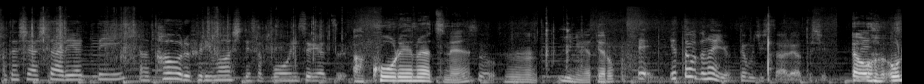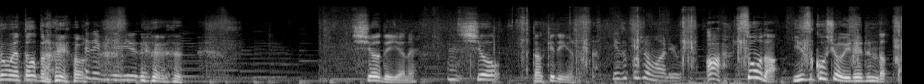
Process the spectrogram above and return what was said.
私明日あれやっていい？あのタオル振り回してさ棒にするやつ。あ恒例のやつね。そう。うんいいね。ややろう。えやったことないよ。でも実際あれ私。あお俺もやったことないよ。テレビで見るだけで。塩でいいよね、うん。塩だけでいいよね。柚子胡椒もあるよ。あそうだ。柚子胡椒入れるんだった。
